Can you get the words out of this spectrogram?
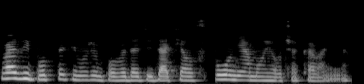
kvázi v podstate môžem povedať, že zatiaľ splňa moje očakávania.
